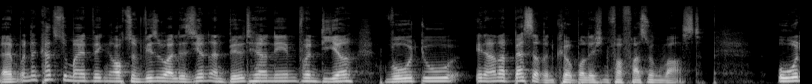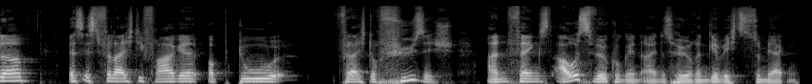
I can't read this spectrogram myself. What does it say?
Ähm, und dann kannst du meinetwegen auch zum Visualisieren ein Bild hernehmen von dir, wo du in einer besseren körperlichen Verfassung warst. Oder es ist vielleicht die Frage, ob du vielleicht doch physisch anfängst, Auswirkungen eines höheren Gewichts zu merken.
